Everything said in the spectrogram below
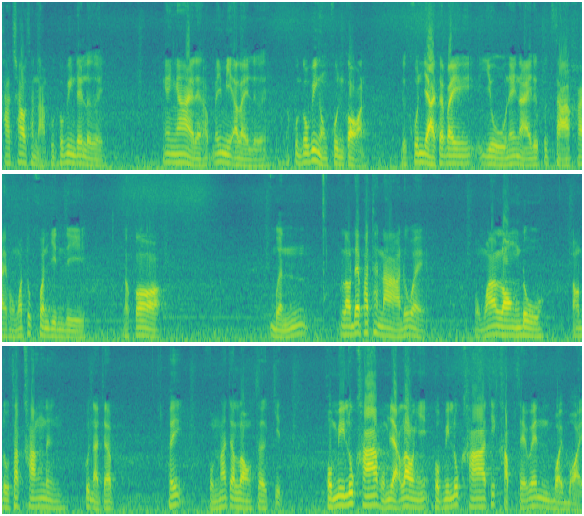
ค่าเช่าสนามคุณก็วิ่งได้เลย ง่าย ๆ เลยครับ ไม่มีอะไรเลยลคุณก็วิ่งของคุณก่อน หรือคุณอยากจะไปอยู่ในไหนหรือปรึกษาใครผมว่าทุกคนยินดี แล้วก็เหมือนเราได้พัฒนาด้วย ผมว่าลองดูลองดูสักครั้งหนึ่งคุณอาจจะเฮ้ยผมน่าจะลองเซอร์กิตผมมีลูกค้าผมอยากเล่าอย่างนี้ ผมมีลูกค้าที่ขับเซเว่นบ่อย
